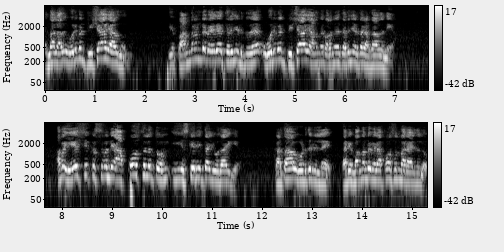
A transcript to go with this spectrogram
എന്നാൽ അതിൽ ഒരുവൻ പിശാജാകുന്നു. ഈ പന്ത്രണ്ട് പേരെ തിരഞ്ഞെടുത്തത് ഒരുവൻ പിശാജാണെന്ന് പറഞ്ഞത് തിരഞ്ഞെടുത്ത കർത്താവ് തന്നെയാണ്. അപ്പൊ യേശു ക്രിസ്തുവിന്റെ അപ്പോസ്തലത്വം ഈ ഇസ്കരിത്ത യൂതായിക്ക് കർത്താവ് കൊടുത്തിട്ടില്ലേ? കാര്യം പന്ത്രണ്ട് പേര് അപ്പോസ്റ്റന്മാരായിരുന്നല്ലോ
